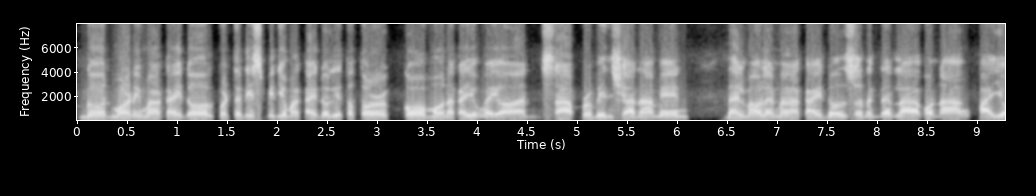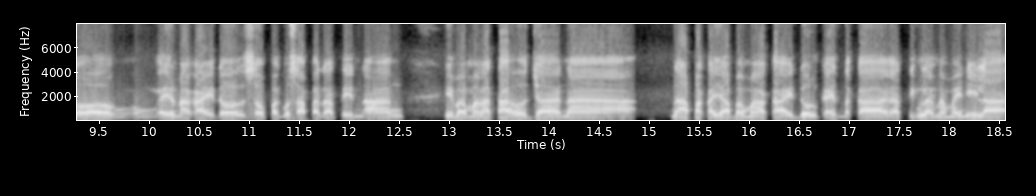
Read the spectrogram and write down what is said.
Good morning mga kaidol. For today's video mga kaidol, itutur ko muna kayo ngayon sa probinsya namin. Dahil maulan mga kaidol, so nagdala ako ng payong. Ngayon mga kaidol, so pag-usapan natin ang ibang mga tao dyan na napakayabang mga kaidol kahit nakarating lang na Maynila.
